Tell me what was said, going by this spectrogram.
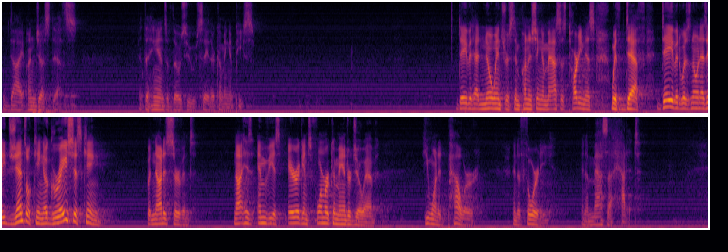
would die unjust deaths at the hands of those who say they're coming in peace. David had no interest in punishing Amasa's tardiness with death. David was known as a gentle king, a gracious king, but not his servant, not his envious, arrogant former commander Joab. He wanted power and authority, and Amasa had it.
